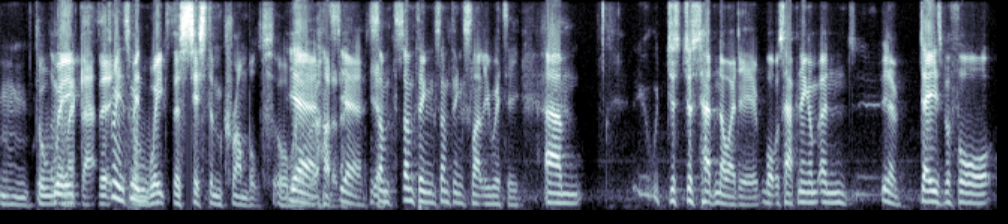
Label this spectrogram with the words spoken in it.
The like week that. that, I mean, something- the week the system crumbled, or yeah, whatever. I don't know. yeah, some something something slightly witty. Um, just just had no idea what was happening, and, and you know, days before,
